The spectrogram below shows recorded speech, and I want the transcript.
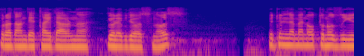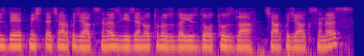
Buradan detaylarını görebiliyorsunuz. Bütünleme notunuzu %70 ile çarpacaksınız. Vize notunuzu da %30 ile çarpacaksınız.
